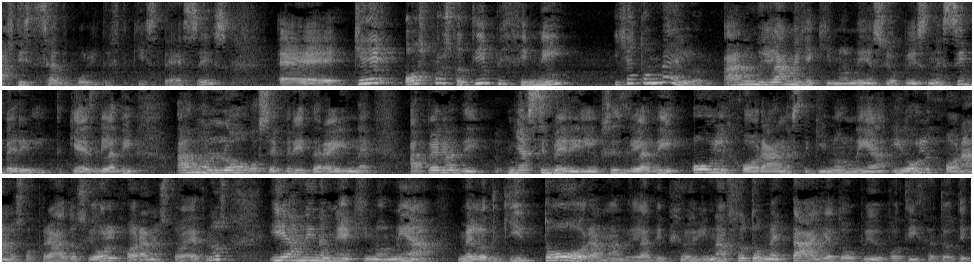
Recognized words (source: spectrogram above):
αυτής της αντιπολιτευτικής θέσης, ε, και ως προς το τι επιθυμεί για το μέλλον. Αν μιλάμε για κοινωνίες οι οποίες είναι συμπεριληπτικές, δηλαδή αν ο λόγος ευρύτερα είναι απέναντι μια συμπερίληψη, δηλαδή όλοι χωράνε στην κοινωνία ή όλοι χωράνε στο κράτος ή όλοι χωράνε στο έθνος, ή αν είναι μια κοινωνία μελλοντική, το όραμα δηλαδή ποιο είναι, αυτό το μετά για το οποίο υποτίθεται ότι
